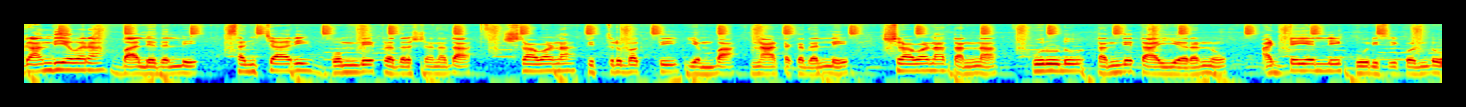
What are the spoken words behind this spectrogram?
ಗಾಂಧಿಯವರ ಬಾಲ್ಯದಲ್ಲಿ ಸಂಚಾರಿ ಬೊಂಬೆ ಪ್ರದರ್ಶನದ ಶ್ರವಣ ಪಿತೃಭಕ್ತಿ ಎಂಬ ನಾಟಕದಲ್ಲಿ ಶ್ರವಣ ತನ್ನ ಕುರುಡು ತಂದೆ ತಾಯಿಯರನ್ನು ಅಡ್ಡೆಯಲ್ಲಿ ಕೂರಿಸಿಕೊಂಡು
